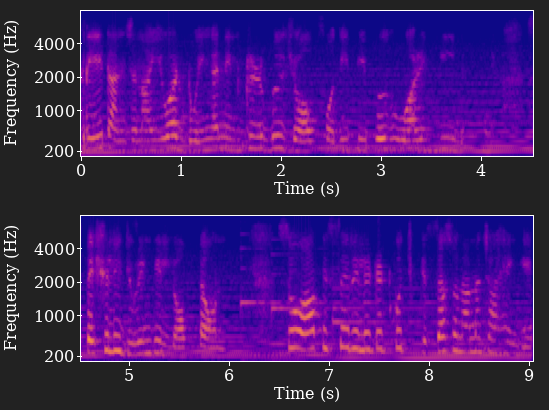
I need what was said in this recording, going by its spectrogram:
Great, Anjana. You are doing an incredible job for the people who are in need, especially during the lockdown. So, आप इससे रिलेटेड कुछ किस्सा सुनाना चाहेंगे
